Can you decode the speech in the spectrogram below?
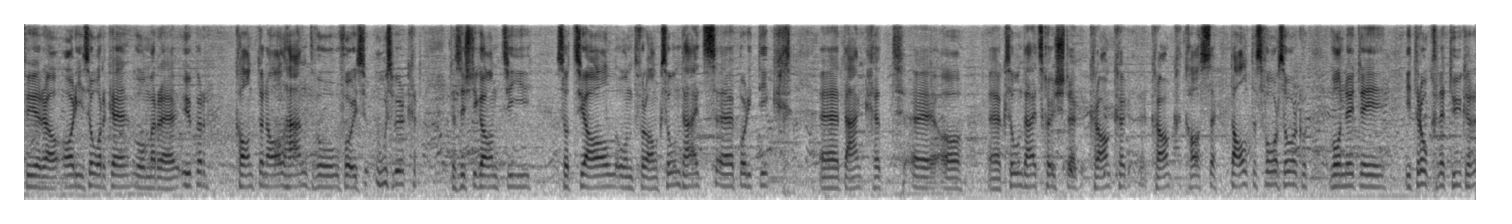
für äh, alle Sorgen, die wir äh, überkantonal haben, die auf uns auswirken. Das ist die ganze Sozial- und vor allem Gesundheitspolitik. Äh, denkt äh, an Gesundheitskosten, Kranken, Krankenkassen, die Altersvorsorge, die nicht in trockene Tücher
